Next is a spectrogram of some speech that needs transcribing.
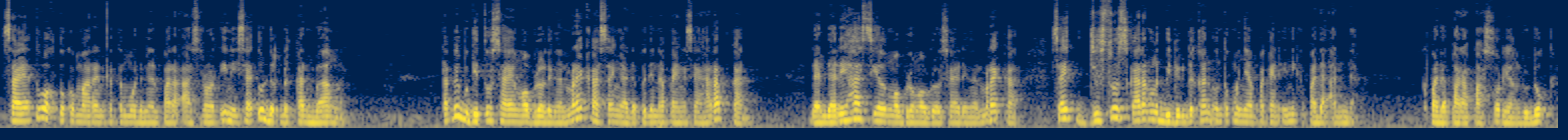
Saya tuh waktu kemarin ketemu dengan para astronot ini, saya tuh deg-degan banget. Tapi begitu saya ngobrol dengan mereka, saya nggak dapetin apa yang saya harapkan. Dan dari hasil ngobrol-ngobrol saya dengan mereka, saya justru sekarang lebih deg-degan untuk menyampaikan ini kepada Anda. Kepada para pastor yang duduk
